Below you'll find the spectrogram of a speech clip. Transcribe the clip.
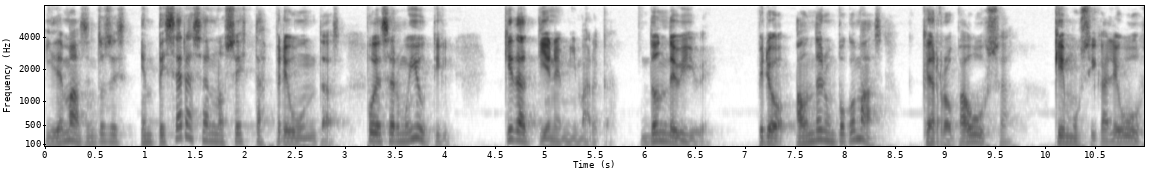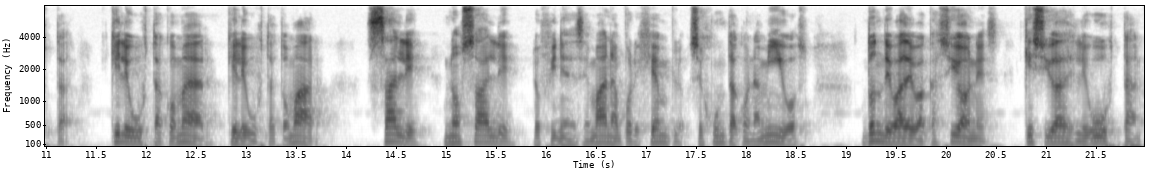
y demás. Entonces, empezar a hacernos estas preguntas puede ser muy útil. ¿Qué edad tiene mi marca? Dónde vive, pero ahondar un poco más, qué ropa usa, qué música le gusta, qué le gusta comer, qué le gusta tomar, sale, no sale los fines de semana, por ejemplo, se junta con amigos, dónde va de vacaciones, qué ciudades le gustan,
